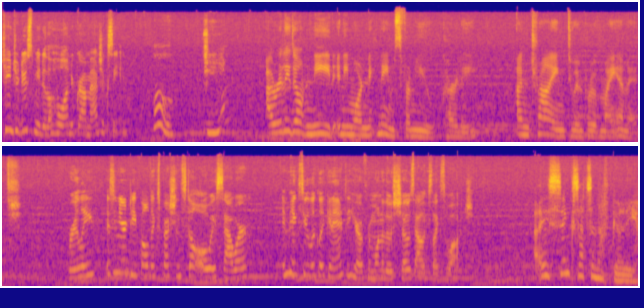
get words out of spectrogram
She introduced me to the whole underground magic scene. Oh, Jane? I really don't need any more nicknames from you, Curly. I'm trying to improve my image. Really? Isn't your default expression still always sour? It makes you look like an antihero from one of those shows Alex likes to watch. I think that's enough, girlie.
